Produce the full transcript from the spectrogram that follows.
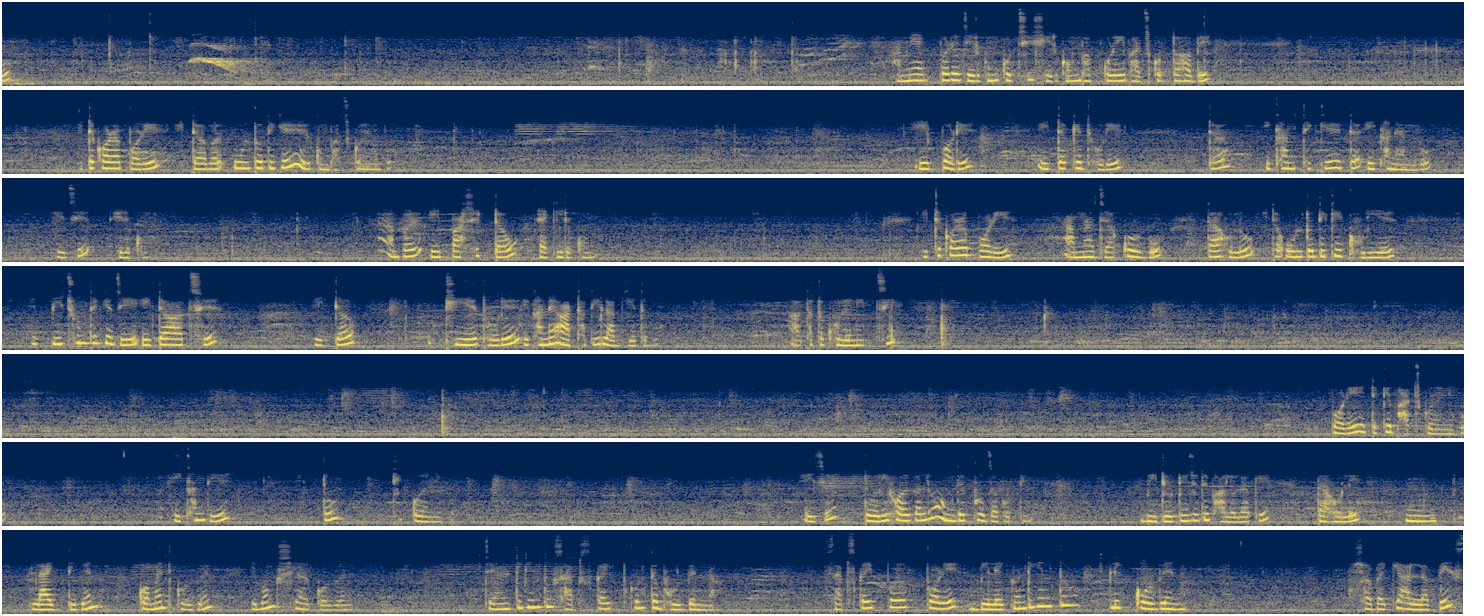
আমি একবারে যেরকম করছি, সেরকম ভাব করেই ভাজ করতে হবে। এটা করার পরে এটা আবার উল্টো দিকে এরকম ভাজ করে নেব। এরপরে এটাকে ধরে এটা এখান থেকে এটা এখানে আনব। এই যে এরকম। আবার এই পাশেরটাও একই রকম। এটা করার পরে আমরা যা করব তা হলো এটা উল্টো দিকে ঘুরিয়ে পিছন থেকে যে এটা আছে, এটা উঠিয়ে ধরে এখানে আঠা দিয়ে লাগিয়ে দেব। আঠাটা খুলে নিচ্ছি। পরে এটাকে ভাজ করে নেব। এখান দিয়ে একটু ঠিক করে নেব। এই যে তৈরি হয়ে গেল আমাদের প্রজাপতি। ভিডিওটি যদি ভালো লাগে তাহলে লাইক দিবেন কমেন্ট করবেন এবং শেয়ার করবেন। চ্যানেলটি কিন্তু সাবস্ক্রাইব করতে ভুলবেন না। সাবস্ক্রাইব করার পরে বেলাইকনটি কিন্তু ক্লিক করবেন। সবাইকে আল্লাহ হাফেজ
